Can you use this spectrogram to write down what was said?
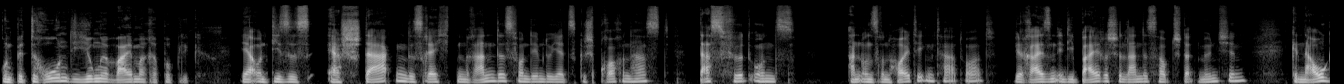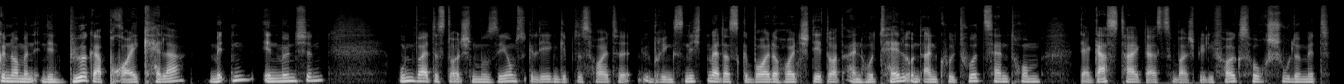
und bedrohen die junge Weimarer Republik. Ja, und dieses Erstarken des rechten Randes, von dem du jetzt gesprochen hast, das führt uns an unseren heutigen Tatort. Wir reisen in die bayerische Landeshauptstadt München, genau genommen in den Bürgerbräukeller mitten in München. Unweit des Deutschen Museums gelegen gibt es heute übrigens nicht mehr das Gebäude. Heute steht dort ein Hotel und ein Kulturzentrum. Der Gasteig, da ist zum Beispiel die Volkshochschule mit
